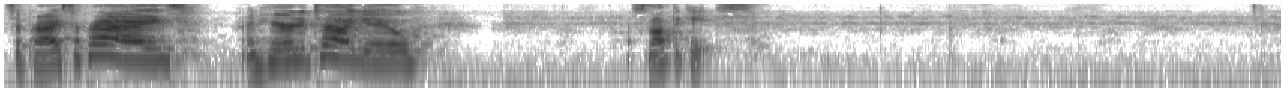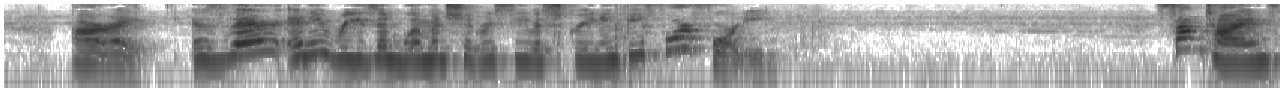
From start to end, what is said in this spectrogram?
surprise, surprise, I'm here to tell you that's not the case. All right. Is there any reason women should receive a screening before 40? Sometimes,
